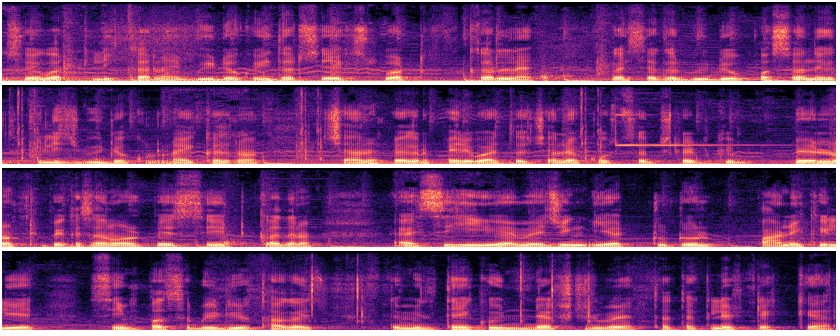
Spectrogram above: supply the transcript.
उसको एक बार क्लिक करना है वीडियो को इधर से एक्सपर्ट कर लें। वैसे अगर वीडियो पसंद है तो प्लीज़ वीडियो को लाइक कर देना। चैनल पे अगर पहली बार तो चैनल को सब्सक्राइब के बेल नोटिफिकेशन और पे सेट कर देना। ऐसे ही अमेजिंग या ट्यूटोरियल पाने के लिए सिंपल सा वीडियो था गई तो मिलते हैं कोई नेक्स्ट वीडियो में, तब तक के लिए टेक केयर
